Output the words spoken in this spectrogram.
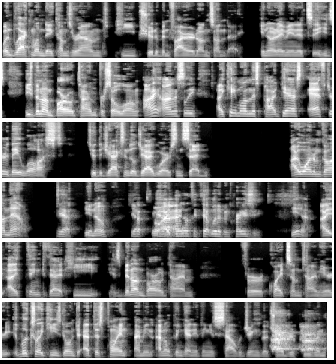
When Black Monday comes around, he should have been fired on Sunday. You know what I mean? It's he's he's been on borrowed time for so long. I honestly, I came on this podcast after they lost to the Jacksonville Jaguars and said, I want him gone now. Yeah. You know? Yep. So I I, don't think that would have been crazy. Yeah, I, I think that he has been on borrowed time for quite some time here. It looks like he's going to, at this point, I mean, I don't think anything is salvaging the Chargers season.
